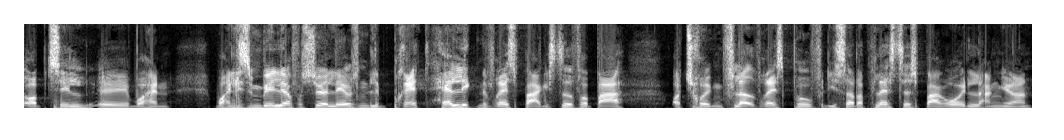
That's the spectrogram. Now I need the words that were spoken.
op til, øh, hvor han hvor han ligesom vælger at forsøge at lave sådan lidt bredt, halvliggende fristspark, i stedet for bare at trykke en flad frist på, fordi så er der plads til at sparke over i det lange hjørne.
